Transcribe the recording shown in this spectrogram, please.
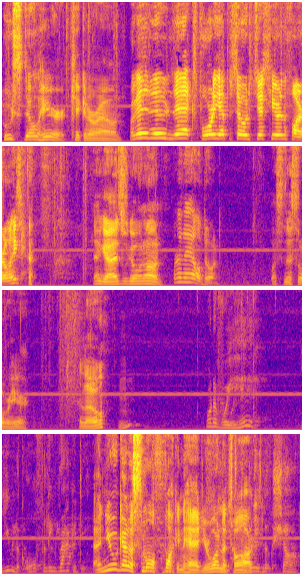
Who's still here, kicking around? We're gonna do the next 40 episodes just here in the Firelink. Hey guys, what's going on? what are they all doing? What's this over here? Hello? Hmm? What have we here? You look awfully raggedy. And you got a small fucking head. You're wanting to talk. Always look sharp.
